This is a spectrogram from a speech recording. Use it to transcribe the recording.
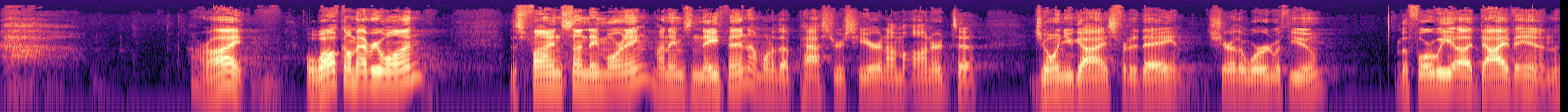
All right. Well, welcome everyone this fine Sunday morning. My name is Nathan. I'm one of the pastors here, and I'm honored to join you guys for today and share the word with you. Before we uh, dive in,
